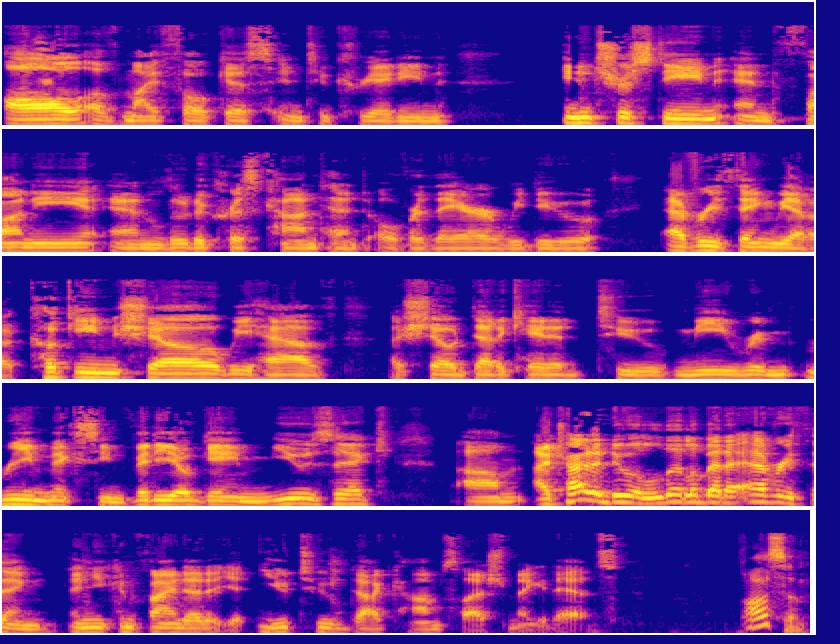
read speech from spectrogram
all of my focus into creating interesting and funny and ludicrous content over there. We do everything. We have a cooking show. We have a show dedicated to me re- remixing video game music. Um, I try to do a little bit of everything, and you can find it at youtube.com slash megadads. Awesome.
